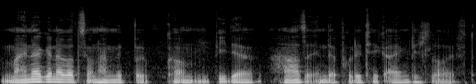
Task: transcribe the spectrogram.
meiner Generation haben mitbekommen, wie der Hase in der Politik eigentlich läuft.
